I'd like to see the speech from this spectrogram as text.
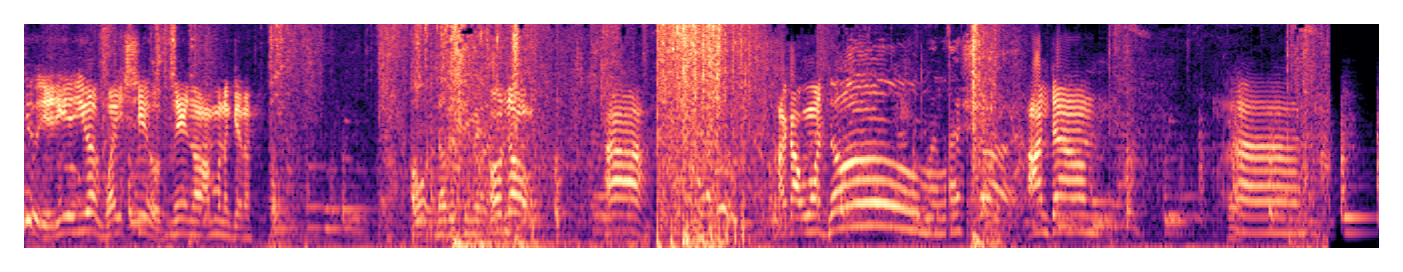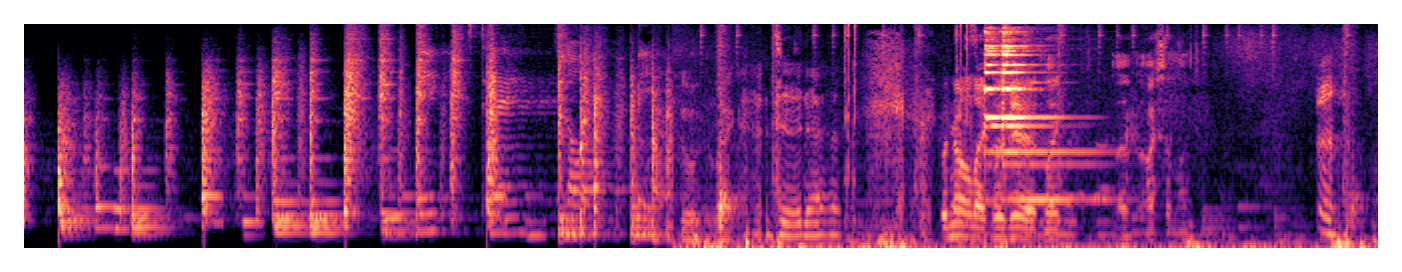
You idiot, you have white shield. Here, no, I'm gonna get him. Oh, another teammate. Oh no! Ah! I got one. No, my last shot. I'm down. Uh, It was like, ta-da. But no, like legit, like uh, I said last time.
